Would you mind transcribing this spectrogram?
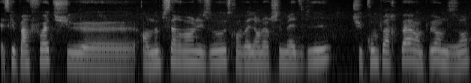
est-ce que parfois tu, euh, en observant les autres, en voyant leur schéma de vie, tu compares pas un peu en disant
